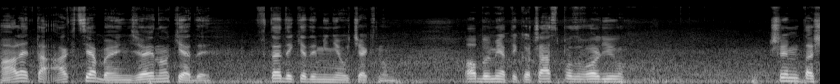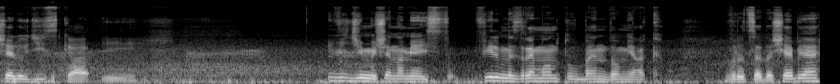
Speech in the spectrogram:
ale ta akcja będzie no kiedy? Wtedy, kiedy mi nie uciekną. Oby mnie tylko czas pozwolił. Czym ta się ludziska i widzimy się na miejscu. Filmy z remontów będą jak wrócę do siebie.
